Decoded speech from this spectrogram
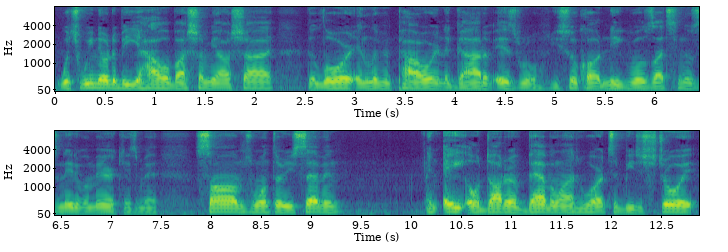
which we know to be Yahweh Bashem Yahushai, the Lord and living power and the God of Israel. You so called Negroes, Latinos, and Native Americans, man. Psalms 137 and 8, O daughter of Babylon, who are to be destroyed.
